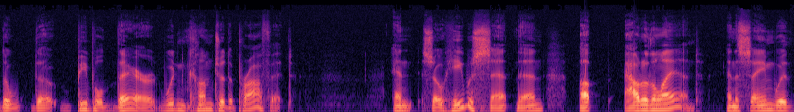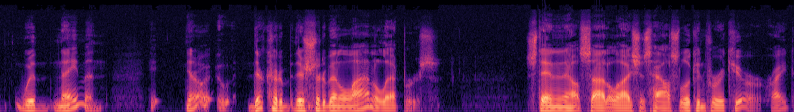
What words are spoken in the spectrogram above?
The the people there wouldn't come to the prophet. And so he was sent then up out of the land. And the same with, with Naaman you know, there could have there should have been a line of lepers standing outside Elisha's house looking for a cure, right?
